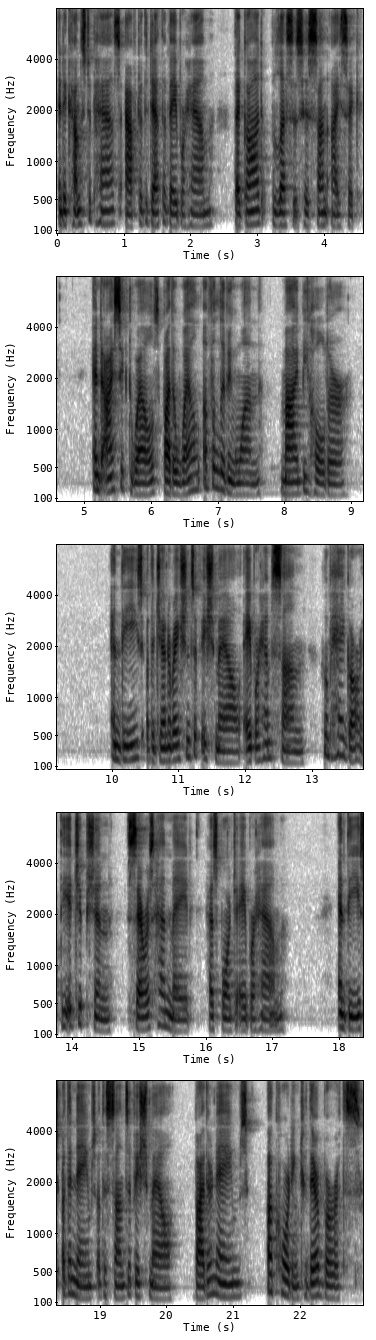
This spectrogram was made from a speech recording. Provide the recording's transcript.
And it comes to pass after the death of Abraham that God blesses his son Isaac, and Isaac dwells by the well of the living one my beholder. And these are the generations of Ishmael, Abraham's son, whom Hagar the Egyptian, Sarah's handmaid, has borne to Abraham. And these are the names of the sons of Ishmael, by their names, according to their births.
